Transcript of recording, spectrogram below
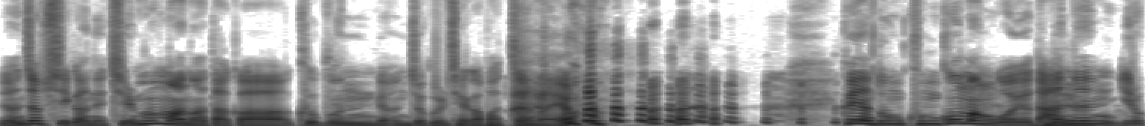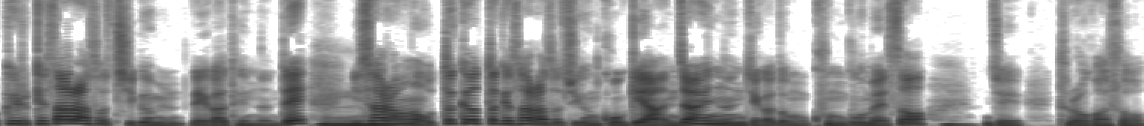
면접 시간에 질문만 하다가 그분 면접을 제가 봤잖아요. 그냥 너무 궁금한 거예요. 나는 이렇게 이렇게 살아서 지금 내가 됐는데 음. 이 사람은 어떻게 어떻게 살아서 지금 거기에 앉아 있는지가 너무 궁금해서 음. 이제 들어가서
